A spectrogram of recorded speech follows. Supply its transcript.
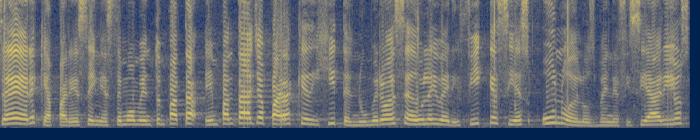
CR que aparece en este momento en, pantalla para que digite el número de cédula y verifique si es uno de los beneficiarios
